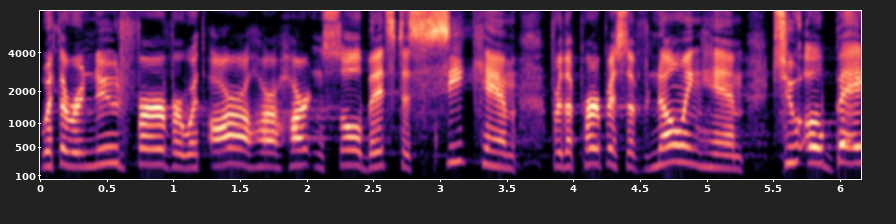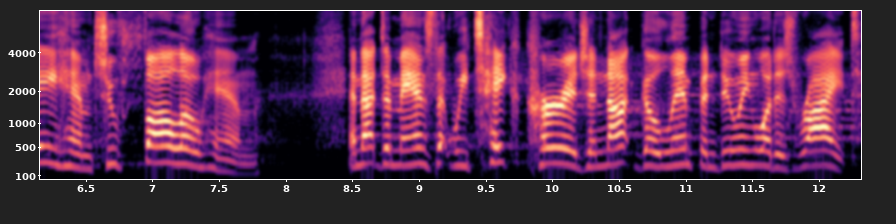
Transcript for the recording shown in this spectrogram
with a renewed fervor, with our, our heart and soul, but it's to seek Him for the purpose of knowing Him, to obey Him, to follow Him. And that demands that we take courage and not go limp in doing what is right.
